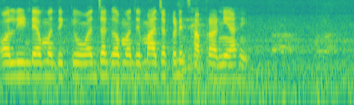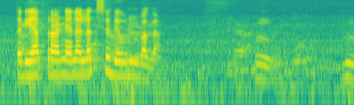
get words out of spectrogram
ऑल इंडियामध्ये किंवा जगामध्ये माझ्याकडेच हा प्राणी आहे तर या प्राण्याला लक्ष देऊन बघा हम्म. हम्म.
